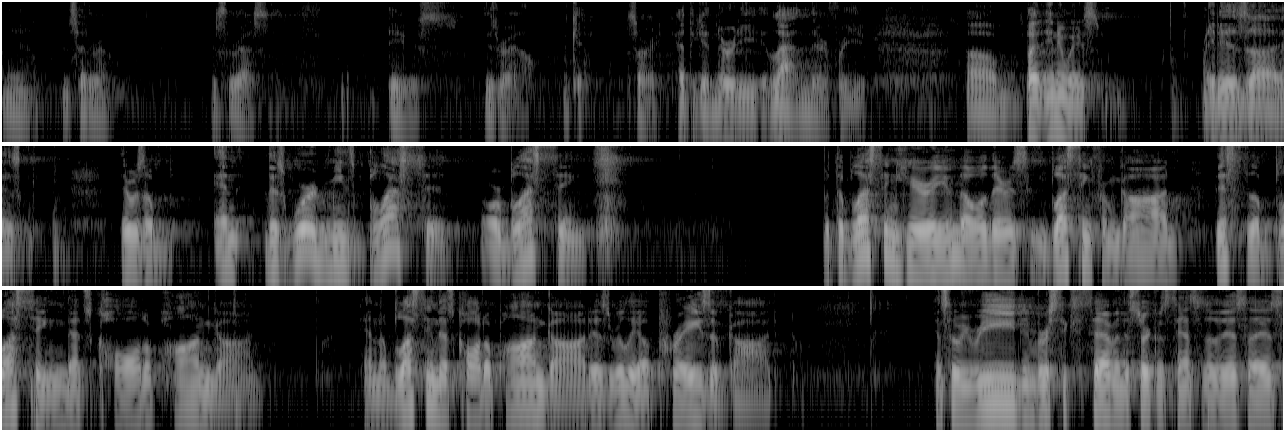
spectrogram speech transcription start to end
yeah, etc. is the rest. Deus, Israel. Okay, sorry, had to get nerdy Latin there for you. Um, but anyways, it is, uh, is there was a, and this word means blessed or blessing. But the blessing here, even though there's blessing from God, this is a blessing that's called upon God. And the blessing that's called upon God is really a praise of God. And so we read in verse 67 the circumstances of this as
